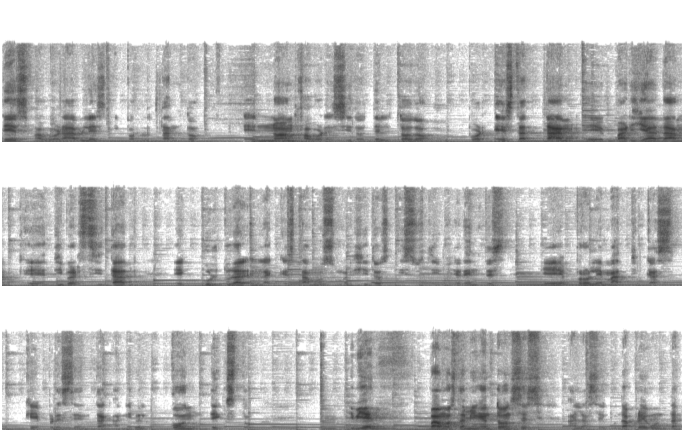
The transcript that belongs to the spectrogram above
desfavorables y por lo tanto eh, no han favorecido del todo por esta tan eh, variada eh, diversidad cultural en la que estamos sumergidos y sus diferentes problemáticas que presentan a nivel contexto. Y bien, vamos también entonces a la segunda pregunta.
